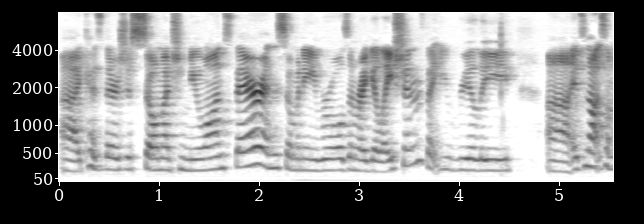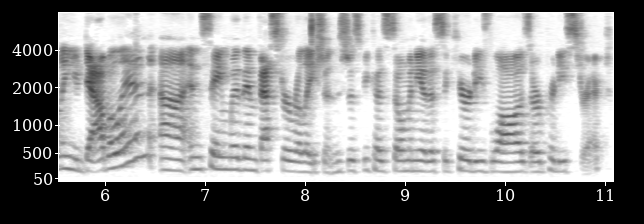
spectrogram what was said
because uh, there's just so much nuance there and so many rules and regulations that you really uh, it's not something you dabble in uh, and same with investor relations just because so many of the securities laws are pretty strict.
